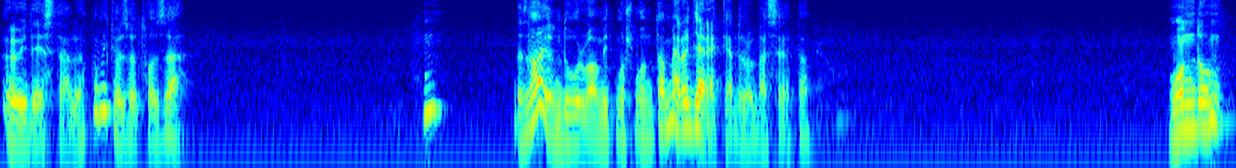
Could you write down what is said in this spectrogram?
ő idézte elő, akkor mi között hozzá? Hm? ez nagyon durva amit most mondtam mert a gyerekedről beszéltem mondom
